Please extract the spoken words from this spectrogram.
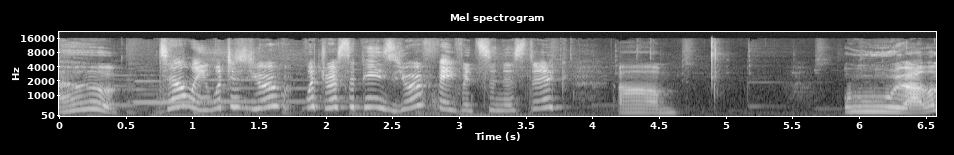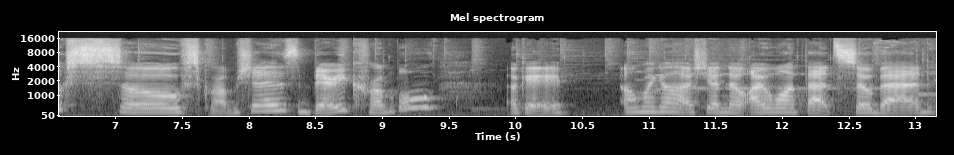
Oh, tell me, which is your, which recipe is your favorite, Cynistic? Um, Ooh, that looks so scrumptious. Berry crumble? Okay. Oh my gosh, yeah, no, I want that so bad.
